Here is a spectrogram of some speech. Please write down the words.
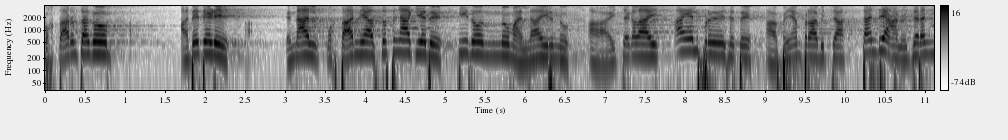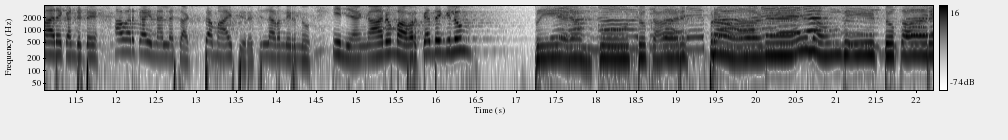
മുഖ്താറും സംഘവും അതേ തേടി എന്നാൽ മുഖ്താറിനെ അസ്വസ്ഥനാക്കിയത് ഇതൊന്നുമല്ലായിരുന്നു. ആഴ്ചകളായി അയൽ പ്രദേശത്ത് അഭയം പ്രാപിച്ച തന്റെ അനുചരന്മാരെ കണ്ടിട്ട് അവർക്കായി നല്ല ശക്തമായി തിരച്ചിൽ നടന്നിരുന്നു. ഇനി എങ്ങാനും അവർക്കെന്തെങ്കിലും? പ്രിയരം കൂട്ടുകാരെ പ്രാണനം വീട്ടുകാരെ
